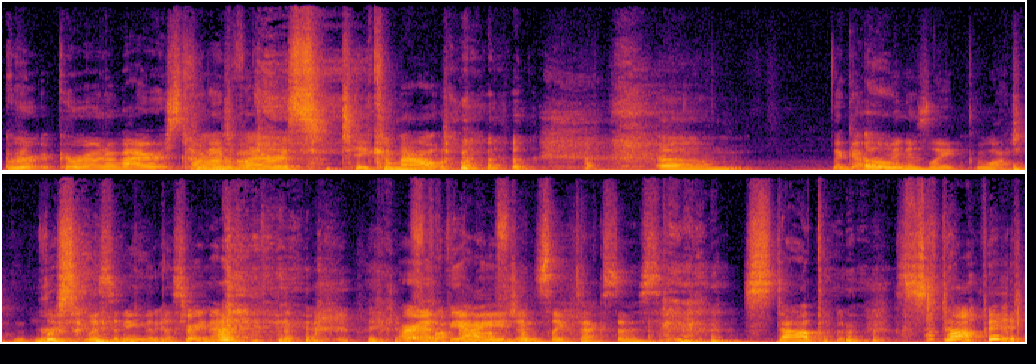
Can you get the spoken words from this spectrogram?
that or cor- coronavirus. coronavirus take him out. um, The government Oh. is like watching, or Listen- listening to this right now. Our FBI off. agents like text us. Like, Stop, stop it.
